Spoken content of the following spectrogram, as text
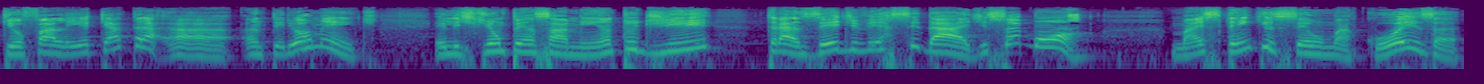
que eu falei aqui a, anteriormente. Eles tinham pensamento de trazer diversidade. Isso é bom. Mas tem que ser uma coisa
